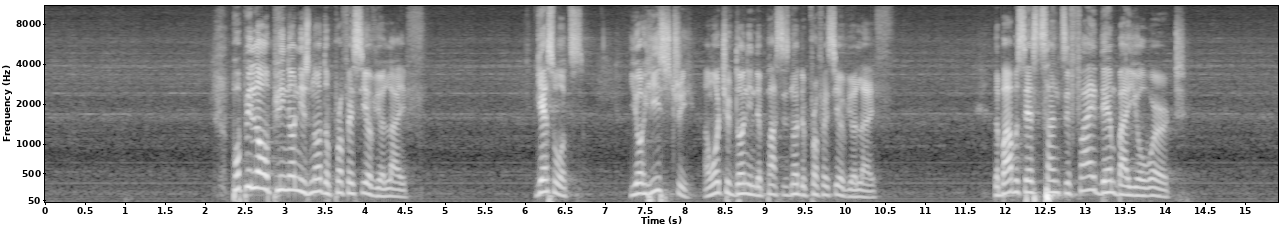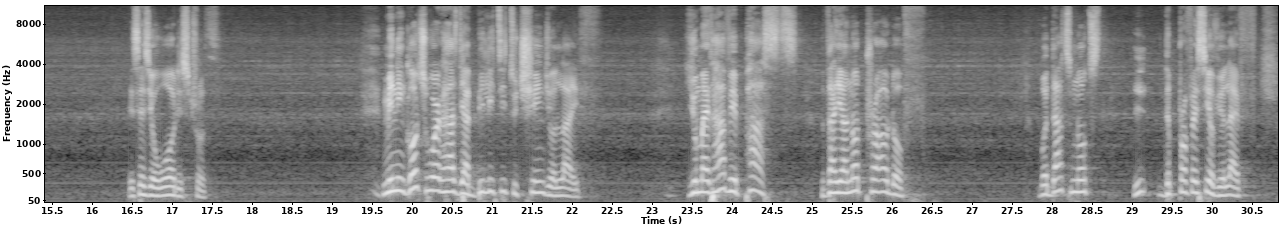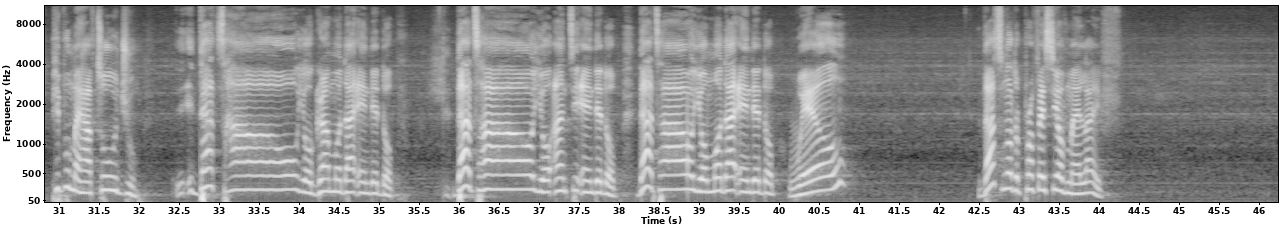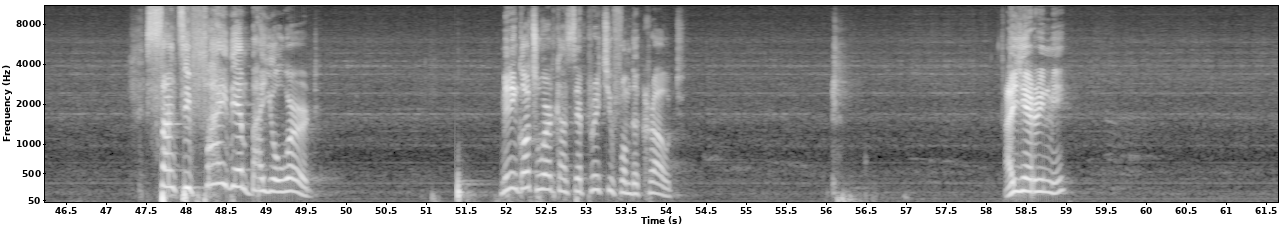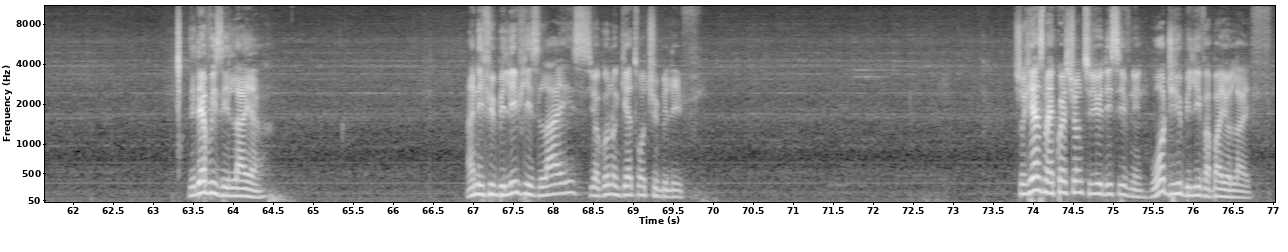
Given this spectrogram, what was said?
Popular opinion is not the prophecy of your life. Guess what? Your history and what you've done in the past is not the prophecy of your life. The Bible says, Sanctify them by your word. It says, Your word is truth. Meaning, God's word has the ability to change your life. You might have a past that you're not proud of, but that's not the prophecy of your life. People might have told you, that's how your grandmother ended up. That's how your auntie ended up. That's how your mother ended up. Well, that's not the prophecy of my life. Sanctify them by your word. Meaning, God's word can separate you from the crowd. Are you hearing me? The devil is a liar. And if you believe his lies, you're going to get what you believe. So here's my question to you this evening What do you believe about your life?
